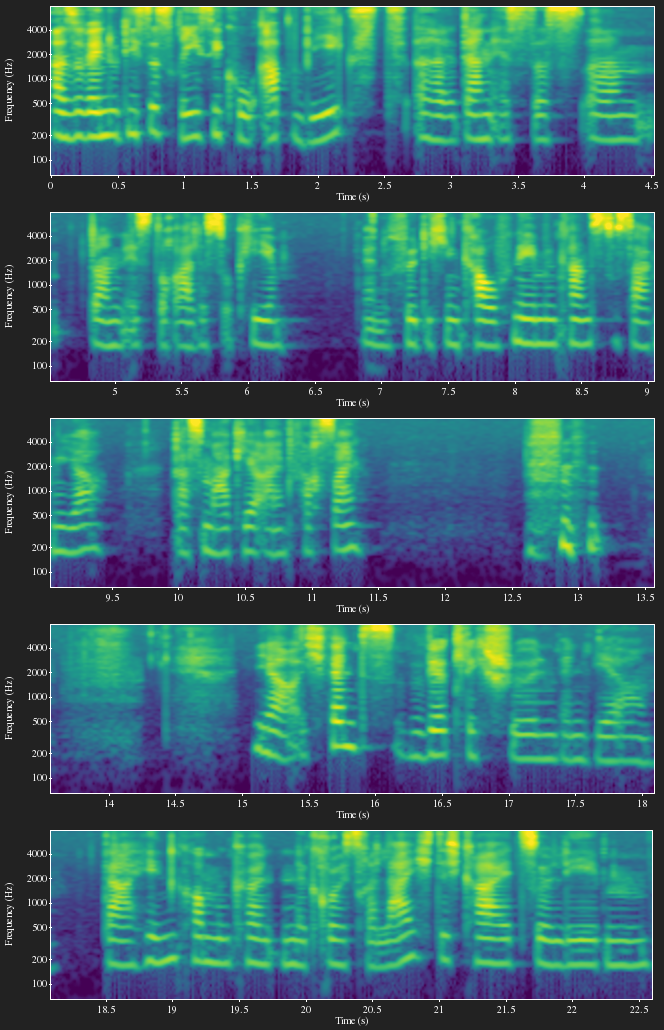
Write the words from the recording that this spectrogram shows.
also wenn du dieses Risiko abwägst, äh, dann ist das, ähm, dann ist doch alles okay. Wenn du für dich in Kauf nehmen kannst, zu sagen, ja, das mag hier einfach sein. ja, ich fände es wirklich schön, wenn wir dahin kommen könnten, eine größere Leichtigkeit zu leben,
